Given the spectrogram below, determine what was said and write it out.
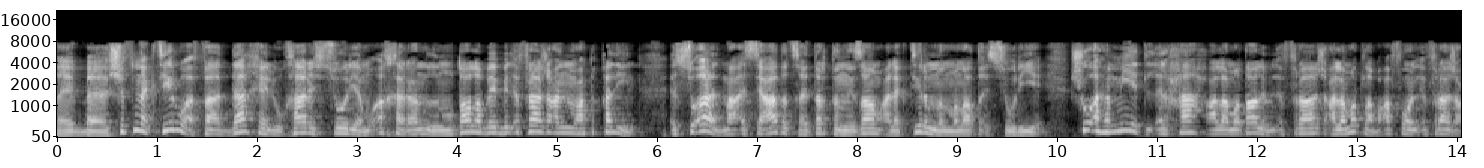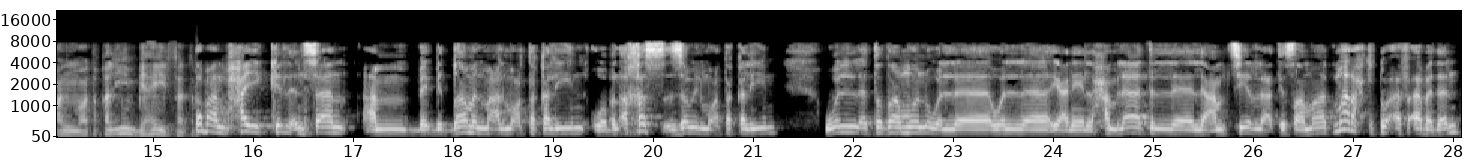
طيب شفنا كتير وقفات داخل وخارج سوريا مؤخرا للمطالبة بالإفراج عن المعتقلين. السؤال مع استعادة سيطرة النظام على كتير من المناطق السورية شو أهمية الإلحاح على مطالب الإفراج على مطلب عفوا الإفراج عن المعتقلين بهي الفترة؟ طبعا بحيي كل إنسان عم بيتضامن مع المعتقلين وبالأخص ذوي المعتقلين والتضامن وال, وال يعني الحملات اللي عم تصير الاعتصامات ما راح تتوقف ابدا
